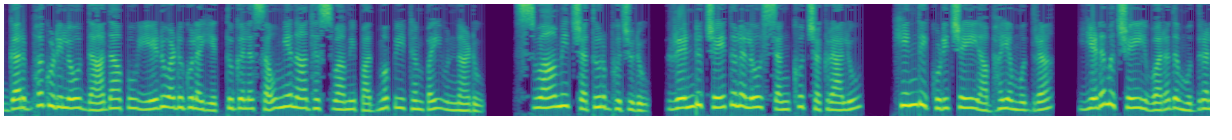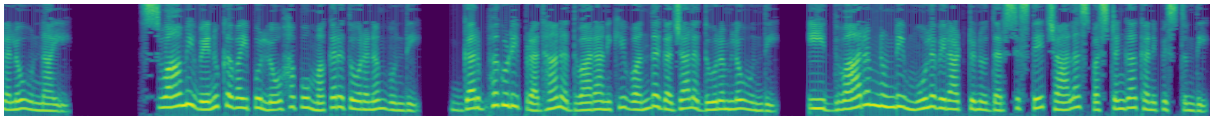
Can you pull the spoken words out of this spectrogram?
గర్భగుడిలో దాదాపు ఏడు అడుగుల ఎత్తుగల సౌమ్యనాథస్వామి పద్మపీఠంపై ఉన్నాడు. స్వామి చతుర్భుజుడు. రెండు చేతులలో శంఖు చక్రాలు హింది కుడిచేయి అభయముద్ర ఎడమచేయి వరద ముద్రలలో ఉన్నాయి. స్వామి వెనుకవైపు లోహపు మకరతోరణం ఉంది. గర్భగుడి ప్రధాన ద్వారానికి వంద గజాల దూరంలో ఉంది. ఈ ద్వారం నుండి మూలవిరాట్టును దర్శిస్తే చాలా స్పష్టంగా కనిపిస్తుంది.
